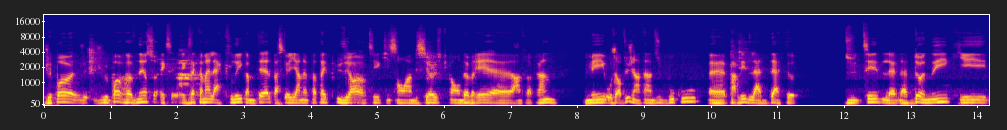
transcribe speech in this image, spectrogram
je pas, je, veux pas revenir sur exactement la clé comme telle parce qu'il y en a peut-être plusieurs, tu sais, qui sont ambitieuses puis qu'on devrait euh, entreprendre. Mais aujourd'hui, j'ai entendu beaucoup euh, parler de la data, du, tu sais, la, la donnée qui est,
